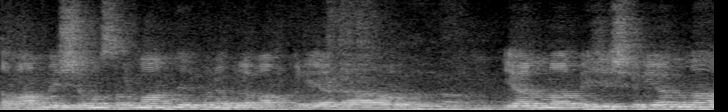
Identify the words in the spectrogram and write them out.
তমাম বিশ্ব মুসলমানদের মনে গুণাগুলো মাফ করিয়া দাও ইয়াল্লাহ বিশেষ করিয়া আল্লাহ।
